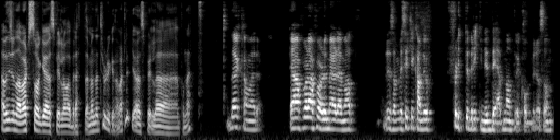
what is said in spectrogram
Jeg vet ikke om det har vært så gøy å spille over brettet, men jeg tror det kunne vært litt gøy å spille på nett. Det kan være. Ja, for da får du mer det med at liksom, Hvis ikke kan du jo flytte brikken idet den andre kommer og sånn.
